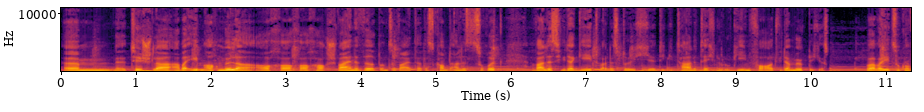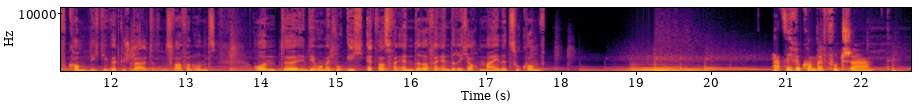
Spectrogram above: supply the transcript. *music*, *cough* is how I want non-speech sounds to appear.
ähm, Tischler, aber eben auch Müller, auch, auch, auch, auch Schweinewirt und so weiter. Das kommt alles zurück, weil es wieder geht, weil es durch äh, digitale Technologien vor Ort wieder möglich ist. Aber die Zukunft kommt nicht, die wird gestaltet, und zwar von uns. Und äh, in dem Moment, wo ich etwas verändere, verändere ich auch meine Zukunft. Herzlich willkommen bei Future.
